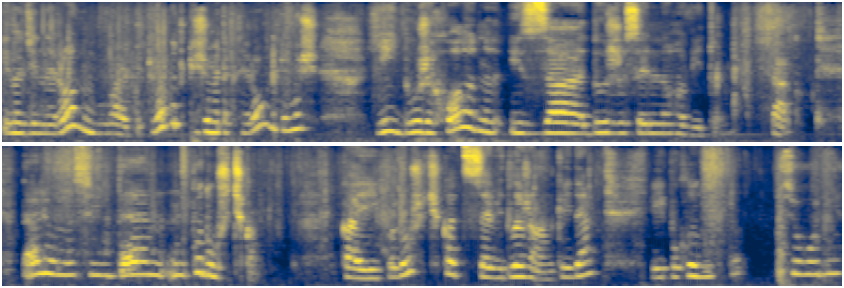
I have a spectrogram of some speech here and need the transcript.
іноді не робимо. Бувають такі випадки, що ми так не робимо, тому що їй дуже холодно із-за дуже сильного вітру. Так. Далі у нас йде подушечка. Така її подушечка, це від лежанки йде. Я її покладу сьогодні.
